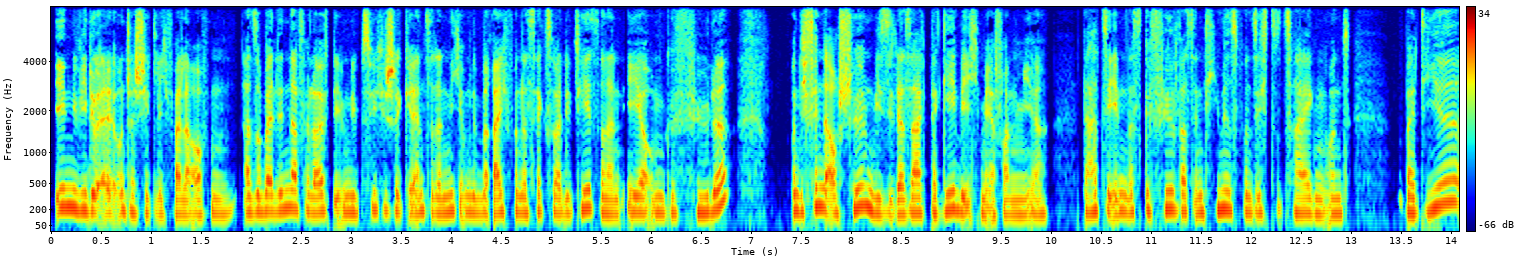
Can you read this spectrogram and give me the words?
individuell unterschiedlich verlaufen. Also bei Linda verläuft eben die psychische Grenze dann nicht um den Bereich von der Sexualität, sondern eher um Gefühle. Und ich finde auch schön, wie sie da sagt, da gebe ich mehr von mir. Da hat sie eben das Gefühl, was Intimes von sich zu zeigen. Und bei dir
